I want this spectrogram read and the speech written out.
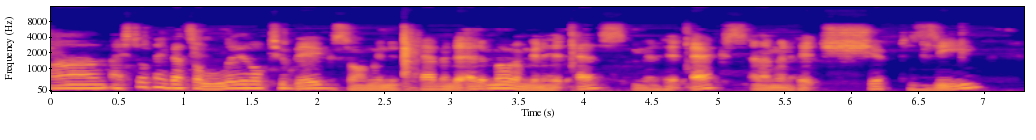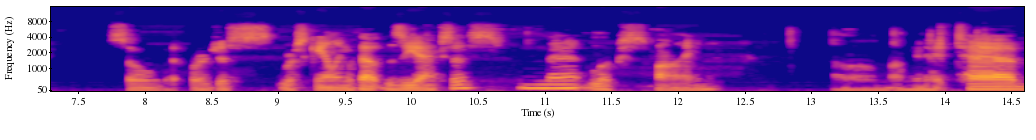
Um, I still think that's a little too big, so I'm going to tab into edit mode. I'm going to hit S, I'm going to hit X, and I'm going to hit Shift Z so that we're just we're scaling without the z-axis. That looks fine. Um, I'm going to hit tab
